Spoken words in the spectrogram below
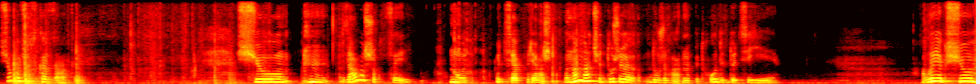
що хочу сказати, що залишок цей, ну, оця пряжа, вона наче дуже, дуже гарно підходить до цієї. Але якщо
